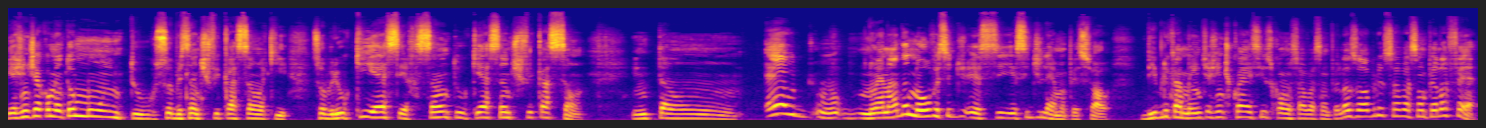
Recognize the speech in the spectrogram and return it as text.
E a gente já comentou muito sobre santificação aqui, sobre o que é ser santo, o que é santificação. Então, é não é nada novo esse, esse, esse dilema, pessoal. Biblicamente a gente conhece isso como salvação pelas obras e salvação pela fé.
